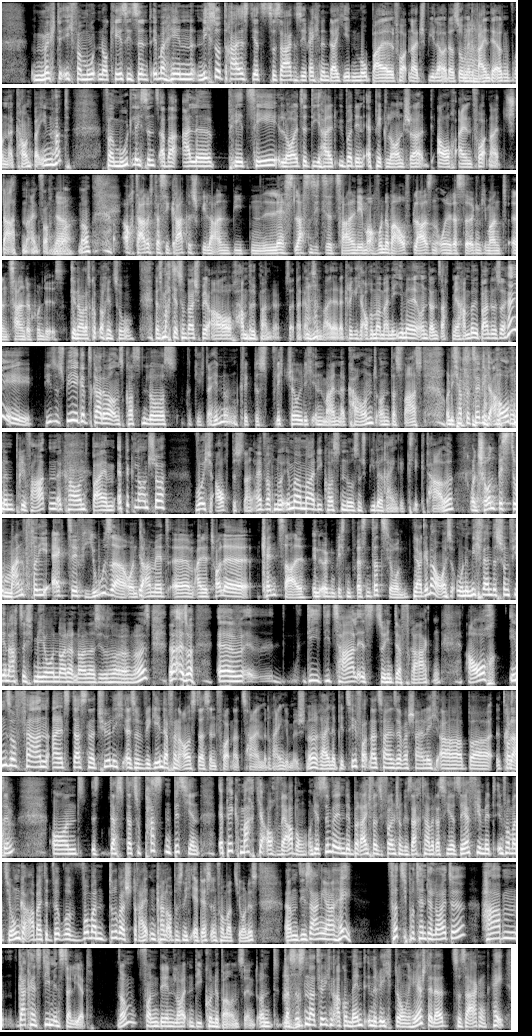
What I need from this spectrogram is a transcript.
mhm. möchte ich vermuten, okay, sie sind immerhin nicht so dreist, jetzt zu sagen, sie rechnen da jeden Mobile-Fortnite-Spieler oder so mhm. mit rein, der irgendwo einen Account bei ihnen hat. Vermutlich sind es aber alle PC-Leute, die halt über den Epic Launcher auch einen Fortnite starten, einfach nur. Ja. Ne? Auch dadurch, dass sie Gratis-Spiele anbieten, lässt, lassen sich diese Zahlen eben auch wunderbar aufblasen, ohne dass da irgendjemand ein zahlender Kunde ist. Genau, das kommt noch hinzu. Das macht ja zum Beispiel auch Humble Bundle seit einer ganzen mhm. Weile. Da kriege ich auch immer meine E-Mail und dann sagt mir Humble Bundle so, hey, dieses Spiel gibt es gerade bei uns kostenlos. Da gehe ich da hin und klicke das pflichtschuldig in meinen Account und das war's. Und ich habe tatsächlich auch einen privaten Account beim Epic Launcher wo ich auch bislang einfach nur immer mal die kostenlosen Spiele reingeklickt habe. Und schon bist du Monthly Active User und ja. damit ähm, eine tolle Kennzahl in irgendwelchen Präsentationen. Ja, genau. Also ohne mich wären das schon 84 Millionen 999. Also äh, die, die Zahl ist zu hinterfragen. Auch insofern, als das natürlich, also wir gehen davon aus, dass sind Fortnite-Zahlen mit reingemischt, ne? Reine PC-Fortnite-Zahlen sehr wahrscheinlich, aber trotzdem. Klar. Und das dazu passt ein bisschen. Epic macht ja auch Werbung. Und jetzt sind wir in dem Bereich, was ich vorhin schon gesagt habe, dass hier sehr viel mit Informationen gearbeitet wird, wo, wo man drüber streiten kann, ob es nicht eher Desinformation ist. Ähm, die sagen ja, hey, 40 Prozent der Leute haben gar kein Steam installiert ne, von den Leuten, die Kunde bei uns sind. Und das mhm. ist natürlich ein Argument in Richtung Hersteller zu sagen, hey,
